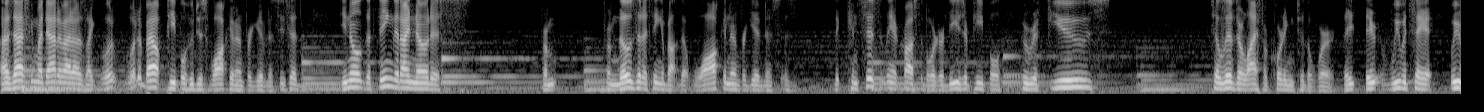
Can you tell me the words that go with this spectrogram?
I was asking my dad about it. I was like, what, what about people who just walk in unforgiveness? He said, You know, the thing that I notice from, from those that I think about that walk in unforgiveness is that consistently across the board, or these are people who refuse to live their life according to the word. They, they, we would say it, we,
